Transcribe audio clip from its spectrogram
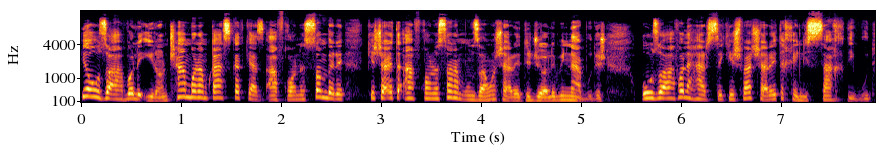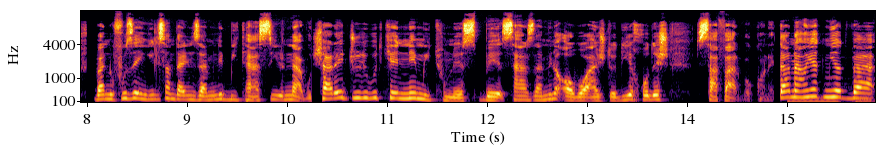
یا اوضاع احوال ایران. چند بارم قصد کرد که از افغانستان بره که شرایط افغانستان هم اون زمان شرایط جالبی نبودش. اوضاع احوال هر سه کشور شرایط خیلی سختی بود و نفوذ انگلیس هم در این زمینه بی تاثیر نبود. شرایط جوری بود که نمی‌تونست به سرزمین آب و اجدادی خودش سفر بکنه. در نهایت میاد و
